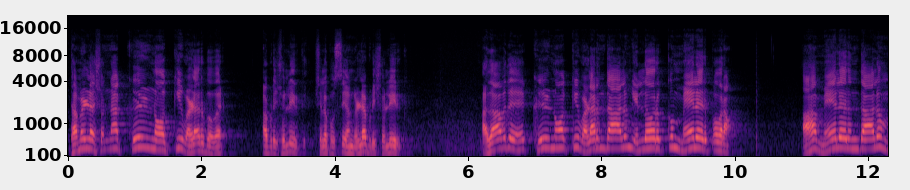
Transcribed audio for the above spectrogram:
தமிழில் சொன்னால் கீழ் நோக்கி வளர்பவர். அப்படி சொல்லியிருக்கு. சில புஸ்தகங்களில் அப்படி சொல்லியிருக்கு. அதாவது கீழ்நோக்கி வளர்ந்தாலும் எல்லோருக்கும் மேலே இருப்பவராம். ஆக மேலே இருந்தாலும்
